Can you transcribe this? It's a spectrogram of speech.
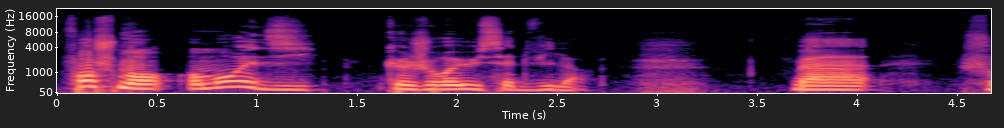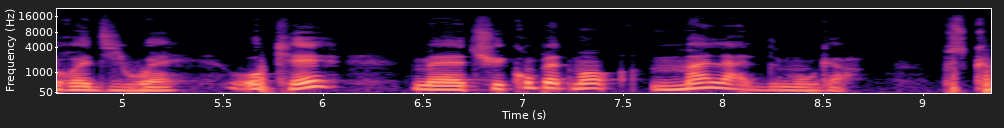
franchement, on m'aurait dit que j'aurais eu cette vie-là ben, j'aurais dit ouais, ok, mais tu es complètement malade, mon gars. Parce que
